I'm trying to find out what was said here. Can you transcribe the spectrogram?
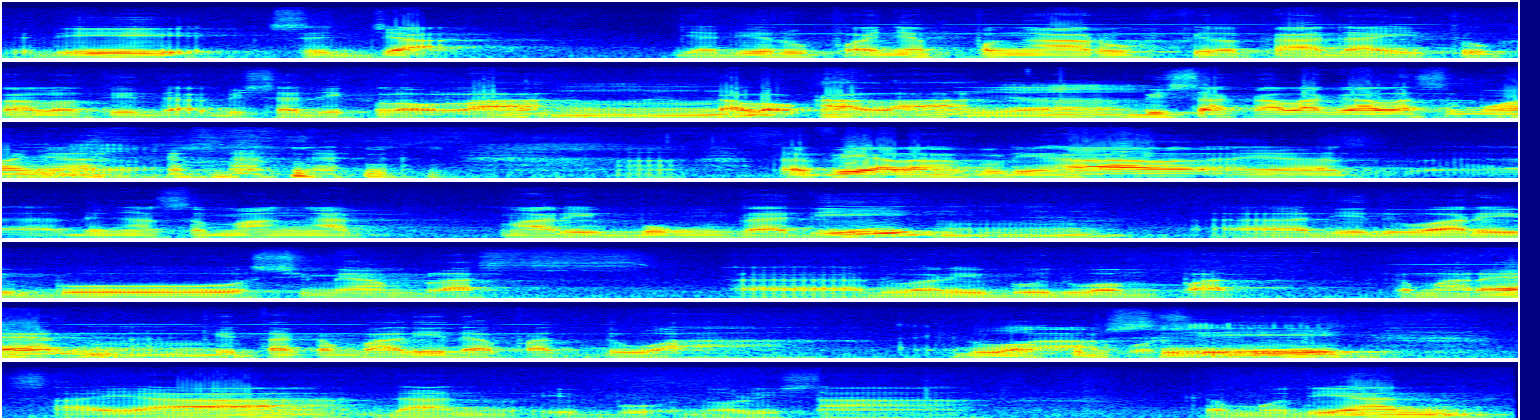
Jadi sejak jadi rupanya pengaruh pilkada itu kalau tidak bisa dikelola, kalau kalah Iya. bisa kalah-kalah semuanya. Nah, tapi alhamdulillah ya eh, dengan semangat Mari Bung tadi eh, di 2019 eh, 2024 kemarin kita kembali dapat dua Dua kursi. saya dan Ibu Nurisa. Kemudian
